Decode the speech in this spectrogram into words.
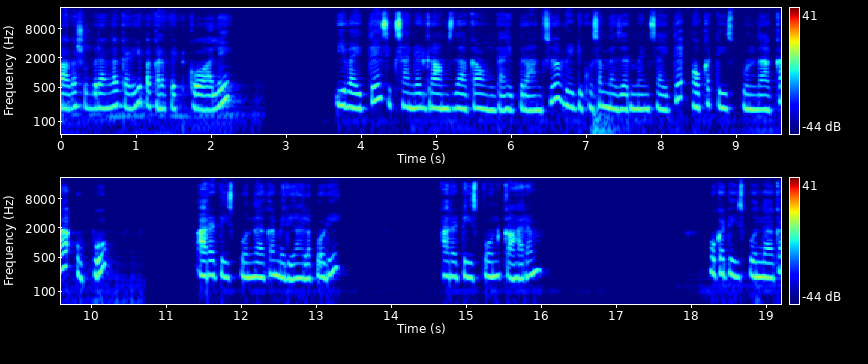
బాగా శుభ్రంగా కడిగి పక్కన పెట్టుకోవాలి. ఇవైతే సిక్స్ హండ్రెడ్ గ్రామ్స్ దాకా ఉంటాయి ప్రాన్స్. వీటి కోసం మెజర్మెంట్స్ అయితే ఒక టీ స్పూన్ దాకా ఉప్పు అర టీ స్పూన్ దాకా మిరియాల పొడి అర టీ స్పూన్ కారం ఒక టీ స్పూన్ దాకా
